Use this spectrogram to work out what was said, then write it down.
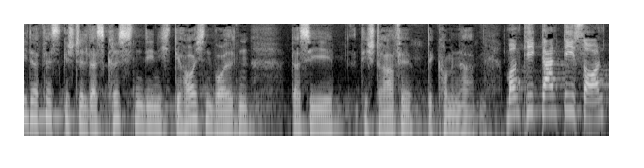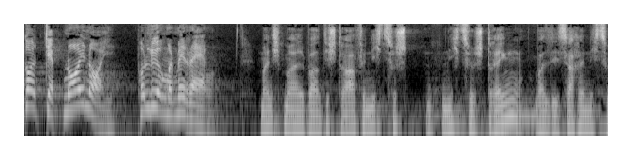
wieder festgestellt, dass Christen, die nicht gehorchen wollten, dass sie die Strafe bekommen haben. บางทีการตีสอนก็เจ็บน้อยหน่อย เพราะเรื่องมันไม่แรง Manchmal war die Strafe nicht so, nicht so streng, weil die Sache nicht so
